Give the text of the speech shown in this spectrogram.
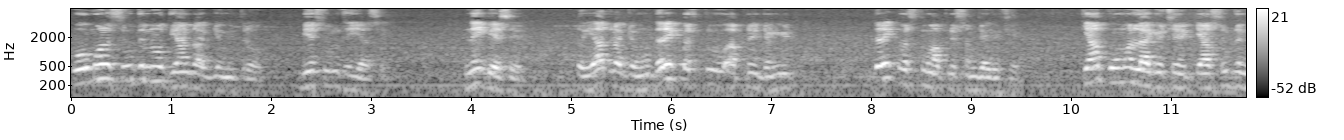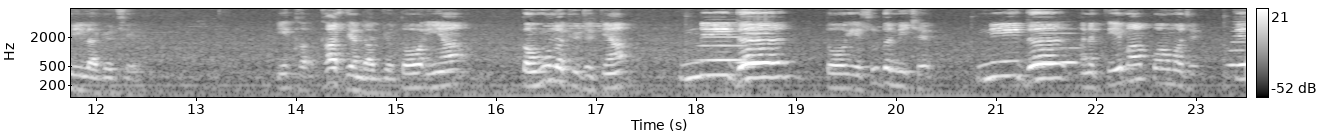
કોમળ શુદ્ધનું ધ્યાન રાખજો, મિત્રો. બે શરૂ થઈ જશે નહીં બેસે. તો યાદ રાખજો, હું દરેક વસ્તુ આપણે જમી દરેક વસ્તુ આપણે સમજાવ્યું છે. ક્યાં કોમળ લાગ્યો છે, ક્યાં શુદ્ધ નહીં લાગ્યો છે. એ ખાસ ધ્યાન રાખજો. તો અહીંયા કહું લખ્યું છે ત્યાં નિધ તો એ શુદ્ધ નહીં છે. નિધ અને તેમાં પમ છે. તે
